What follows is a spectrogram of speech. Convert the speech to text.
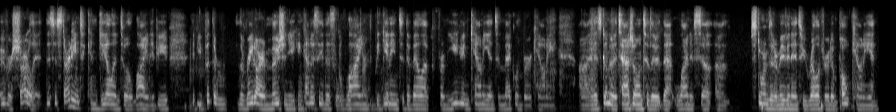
over Charlotte, this is starting to congeal into a line. If you mm-hmm. if you mm-hmm. put the the radar in motion, you can kind of see this oh, line sorry. beginning to develop from Union County into Mecklenburg County, uh, and it's going to attach onto the that line of cell, uh, storms that are moving into Rutherford and Polk County, and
